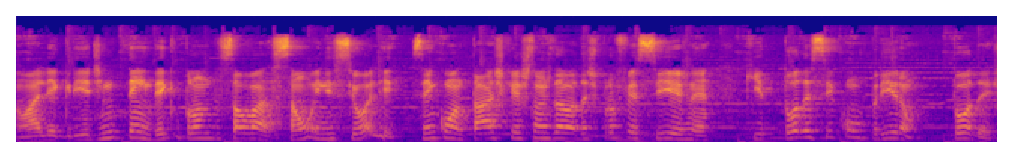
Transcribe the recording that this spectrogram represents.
Uma alegria de entender que o plano de salvação iniciou ali. Sem contar as questões da- das profecias, né? Que todas se cumpriram. Todas.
